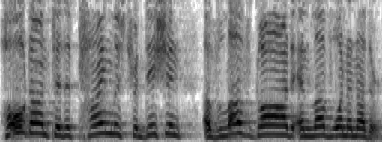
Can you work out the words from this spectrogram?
hold on to the timeless tradition of love God and love one another.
